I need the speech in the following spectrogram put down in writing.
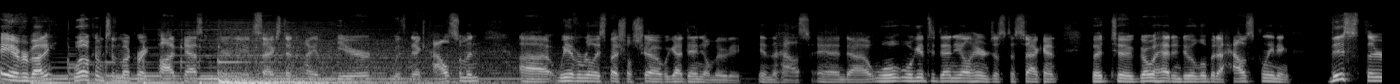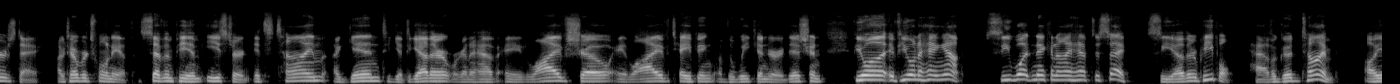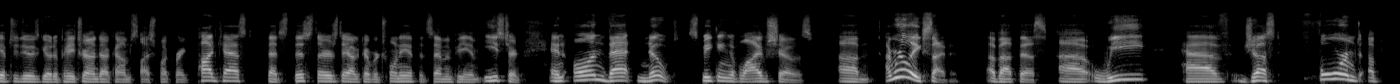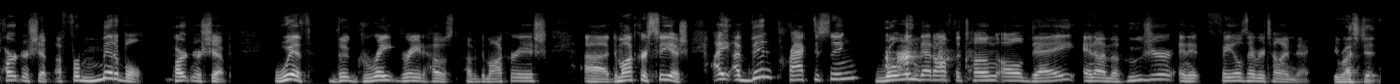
Hey, everybody. Welcome to the Muckrake Podcast. I'm Jared Yates Sexton. I am here with Nick Hauselman. Uh, we have a really special show. We got Danielle Moodie in the house, and uh, we'll, we'll get to Danielle here in just a second. But to go ahead and do a little bit of house cleaning, this Thursday, October 20th, 7 p.m. Eastern, it's time again to get together. We're going to have a live show, a live taping of the Weekender edition. If you want, if you want to hang out, see what Nick and I have to say, see other people, have a good time all you have to do is go to patreon.com slash muckrake podcast. That's this Thursday, October 20th at 7 p.m. Eastern. And on that note, speaking of live shows, um, I'm really excited about this. Uh, we have just formed a partnership, a formidable partnership with the great, great host of Democracy-ish. Uh, Democracy-ish. I, I've been practicing rolling that off the tongue all day, and I'm a Hoosier, and it fails every time, Nick. You rushed it.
